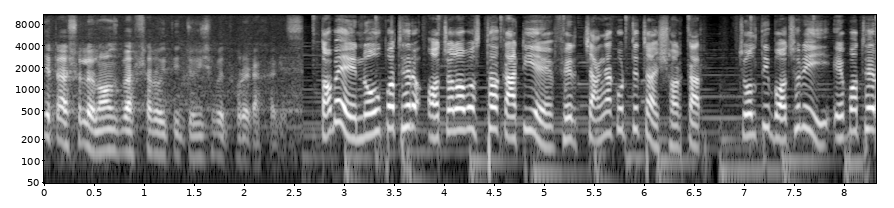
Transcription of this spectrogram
যেটা আসলে লঞ্চ ব্যবসার ঐতিহ্য হিসেবে ধরে রাখা গেছে। তবে নৌপথের অচলাবস্থা কাটিয়ে ফের চাঙ্গা করতে চায় সরকার। চলতি বছরেই এ পথের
